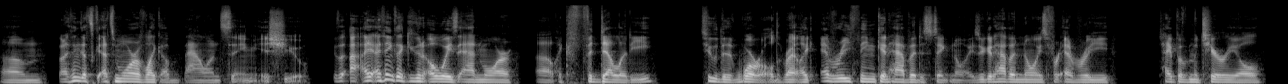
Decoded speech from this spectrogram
Um, but I think that's that's more of like a balancing issue. I, I think like you can always add more uh, like fidelity to the world, right? Like everything can have a distinct noise. You could have a noise for every type of material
